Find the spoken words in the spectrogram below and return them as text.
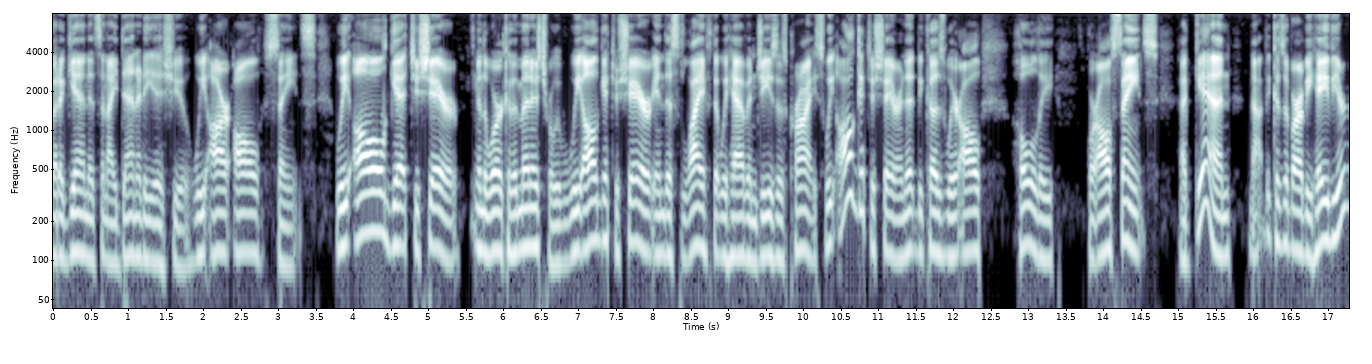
But again, it's an identity issue. We are all saints. We all get to share in the work of the ministry. We all get to share in this life that we have in Jesus Christ. We all get to share in it because we're all holy. We're all saints. Again, not because of our behavior,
